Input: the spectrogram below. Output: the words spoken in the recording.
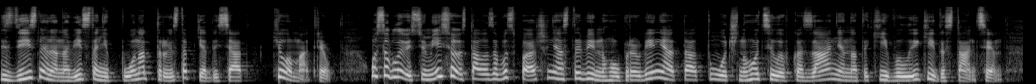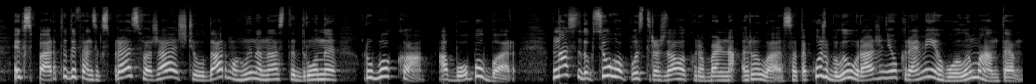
здійснене на відстані понад 350 кілометрів. Особливістю місії стало забезпечення стабільного управління та точного цілевказання на такій великій дистанції. Експерти Defense Express вважають, що удар могли нанести дрони Рубака або Бобер. Внаслідок цього постраждала корабельна РЛС, а також були уражені окремі його елементи.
